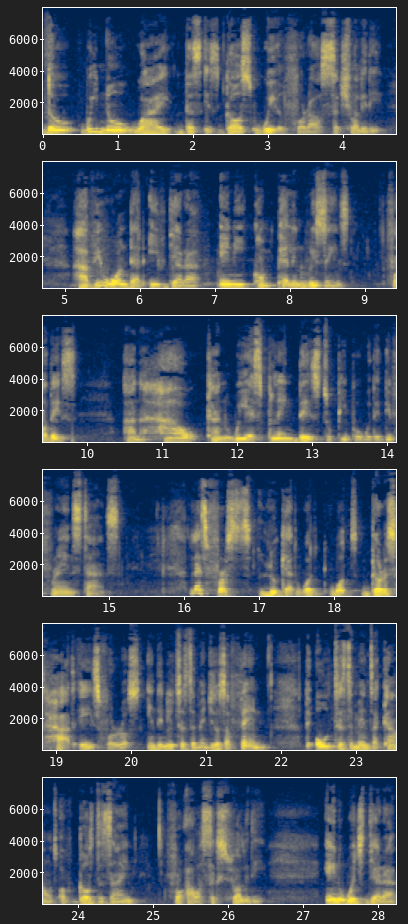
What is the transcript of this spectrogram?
though we know why this is God's will for our sexuality, have you wondered if there are any compelling reasons for this? And how can we explain this to people with a different stance? Let's first look at what, what God's heart is for us. In the New Testament, Jesus affirmed the Old Testament account of God's design for our sexuality, in which there are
